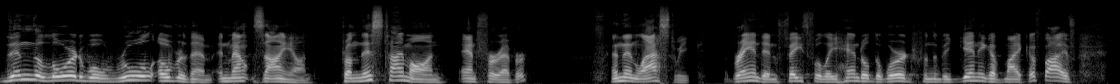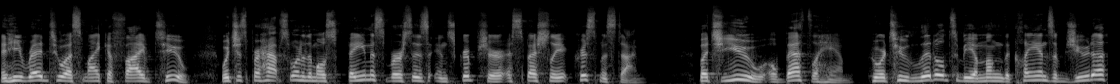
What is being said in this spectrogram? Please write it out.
Then the Lord will rule over them in Mount Zion from this time on and forever. And then last week, Brandon faithfully handled the word from the beginning of Micah 5, and he read to us Micah 5 2, which is perhaps one of the most famous verses in Scripture, especially at Christmas time. But you, O Bethlehem, who are too little to be among the clans of Judah,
